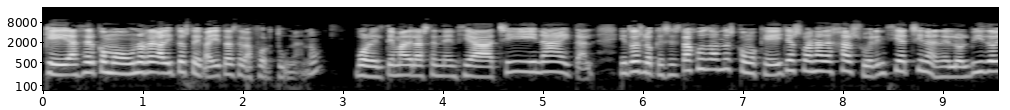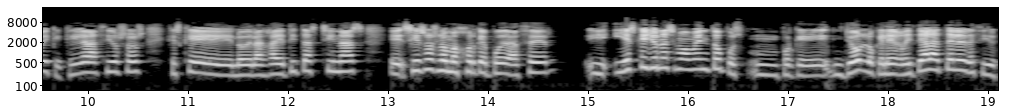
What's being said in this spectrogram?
que hacer como unos regalitos de galletas de la fortuna, ¿no? Por el tema de la ascendencia china y tal. Y entonces lo que se está juzgando es como que ellas van a dejar su herencia china en el olvido y que qué graciosos, que es que lo de las galletitas chinas, eh, si eso es lo mejor que puede hacer, y, es que yo en ese momento, pues, mm, porque yo lo que le grité a la tele es decir,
